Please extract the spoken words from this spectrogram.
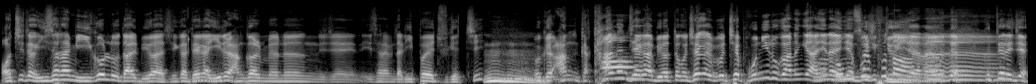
어찌됐건 이 사람이 이걸로 날 미워하시니까 내가 음. 일을 안 걸면은 이제 이 사람이 날 이뻐해 주겠지. 음. 그러니까, 안, 그러니까 가는 아. 제가 미웠던 건 제가 뭐제 본의로 가는 게 아니라 어, 이제 무의식주의잖아요. 슬프다. 근데 예, 예. 그때는 이제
